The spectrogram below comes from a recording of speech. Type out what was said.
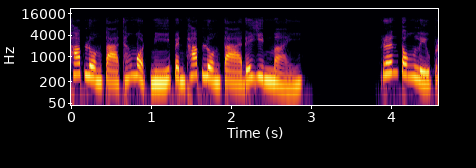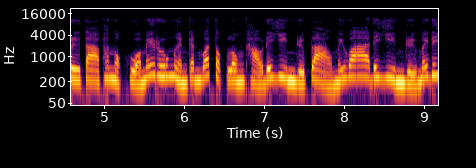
ภาพลวงตาทั้งหมดนี้เป็นภาพลวงตาได้ยินไหม เรื่นตรงหลิวปรือตาผงกหัวไม่รู้เหมือนกันว่าตกลงเขาได้ยินหรือเปล่าไม่ว่าได้ยินหรือไม่ได้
